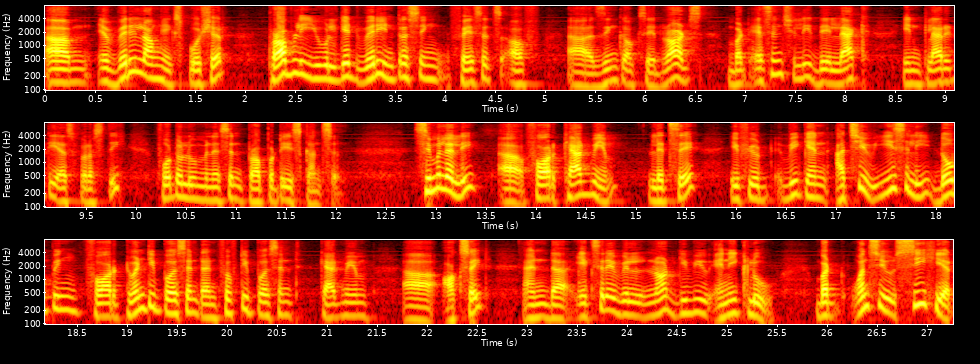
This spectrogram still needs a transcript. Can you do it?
um, a very long exposure probably you will get very interesting facets of uh, zinc oxide rods, but essentially they lack in clarity as far as the photoluminescent property is concerned. Similarly, uh, for cadmium let us say if you we can achieve easily doping for 20 percent and 50 percent cadmium uh, oxide and uh, X-ray will not give you any clue, but once you see here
